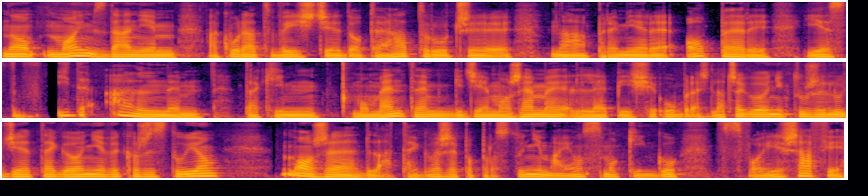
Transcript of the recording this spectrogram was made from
No moim zdaniem akurat wyjście do teatru czy na premierę opery jest w idealnym takim momentem, gdzie możemy lepiej się ubrać. Dlaczego niektórzy ludzie tego nie wykorzystują? Może dlatego, że po prostu nie mają smokingu w swojej szafie,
